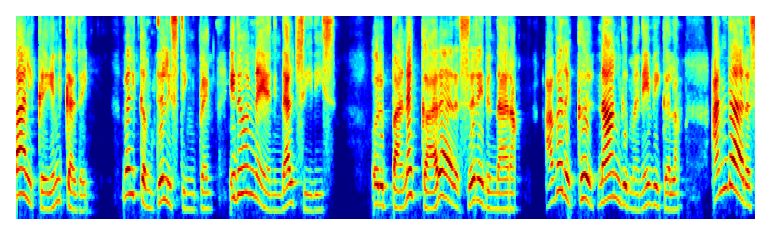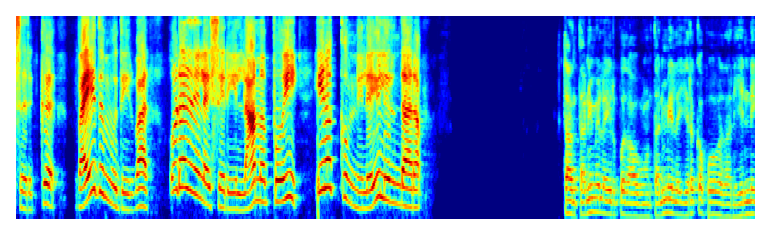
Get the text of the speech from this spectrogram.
வாழ்க்கையின் கதை. வெல்கம் டு லிஸ்டிங் பிரைம் இது உன்னை அணிந்தால் சீரீஸ் ஒரு பணக்கார அரசர் இருந்தாராம். அவருக்கு நான்கு மனைவிகளாம். அந்த அரசருக்கு வயது முதிர்வால் உடல்நிலை சரியில்லாம போய் இறக்கும் நிலையில் இருந்தாராம். தான் தனிமையில் இருப்பதாகவும் தனிமையில் இறக்கப் போவதான் எண்ணி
